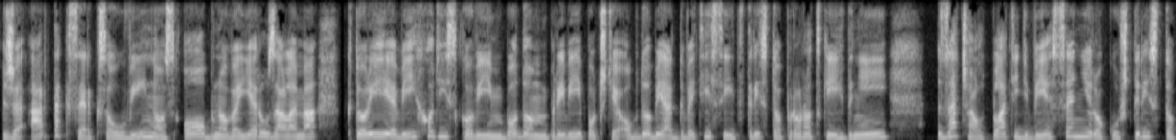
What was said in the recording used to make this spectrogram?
že Artaxerxov výnos o obnove Jeruzalema, ktorý je východiskovým bodom pri výpočte obdobia 2300 prorockých dní, začal platiť v jeseni roku 457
